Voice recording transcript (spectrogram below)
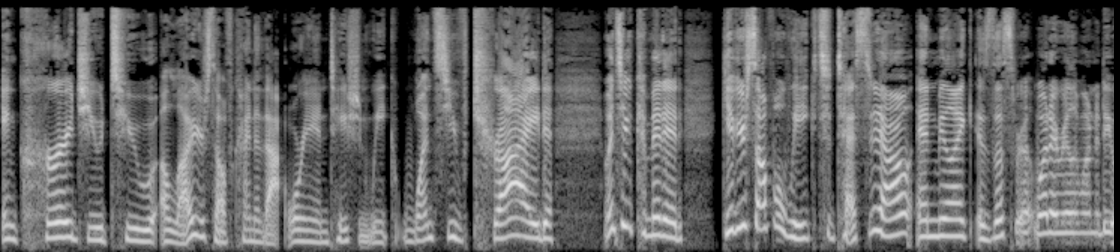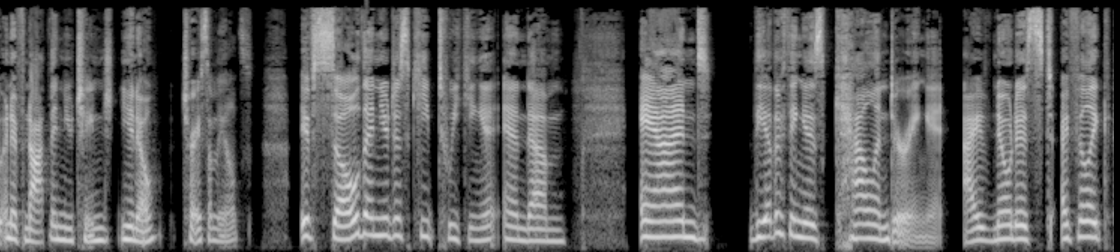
encourage you to allow yourself kind of that orientation week. Once you've tried, once you've committed, give yourself a week to test it out and be like, is this re- what I really want to do? And if not, then you change, you know, try something else. If so, then you just keep tweaking it. And, um, and the other thing is calendaring it. I've noticed, I feel like,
